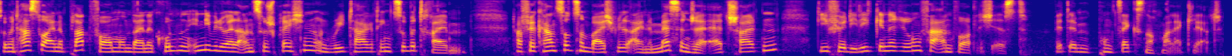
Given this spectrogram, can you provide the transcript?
Somit hast du eine Plattform, um deine Kunden individuell anzusprechen und Retargeting zu betreiben. Dafür kannst du zum Beispiel eine Messenger-Ad schalten, die für die Lead-Generierung verantwortlich ist. Wird im Punkt 6 nochmal erklärt.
